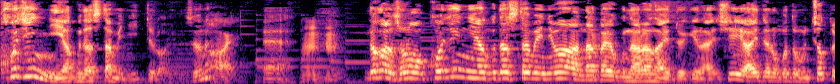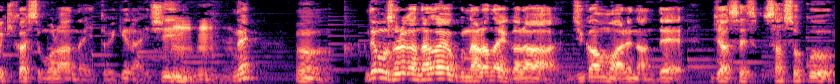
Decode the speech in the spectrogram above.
個人に役立つために言ってるわけですよね。はい。えうんうん。え。だからその個人に役立つためには仲良くならないといけないし、相手のこともちょっと聞かせてもらわないといけないし。ね？うん。でもそれが仲良くならないから、時間もあれなんで、じゃあせ早速、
